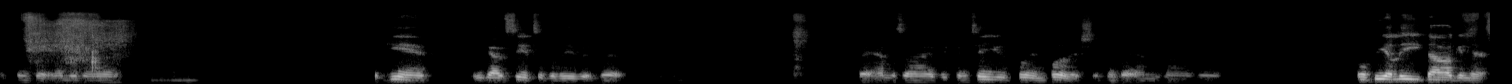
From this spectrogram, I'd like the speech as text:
I think that again, we got to see it to believe it, but Amazon, if we continue pulling bullish, I think that Amazon will, will be a lead dog in that.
